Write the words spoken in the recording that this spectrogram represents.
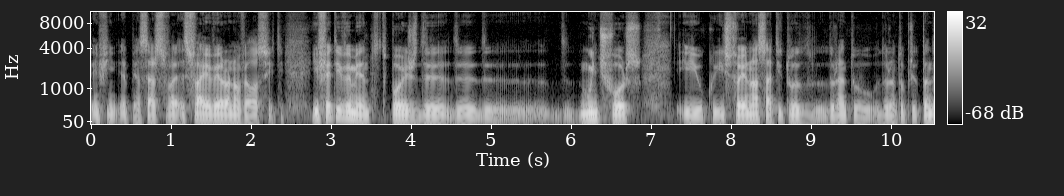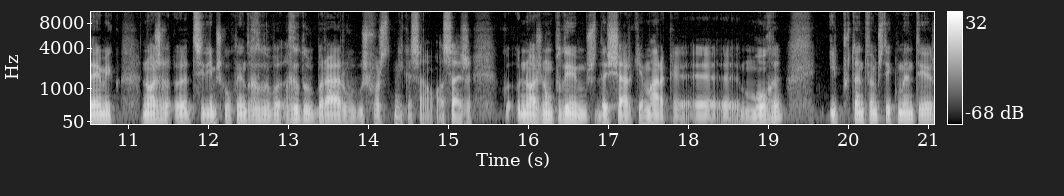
enfim, a pensar se vai, se vai haver ou não Velocity. E, efetivamente, depois de, de, de, de muito esforço, e o, isto foi a nossa atitude durante o, durante o período pandémico, nós uh, decidimos com o cliente redobrar o, o, esforço de comunicação. Ou seja, nós não podemos deixar que a marca uh, uh, morra e, portanto, vamos ter que manter,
